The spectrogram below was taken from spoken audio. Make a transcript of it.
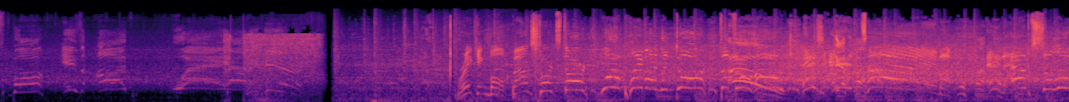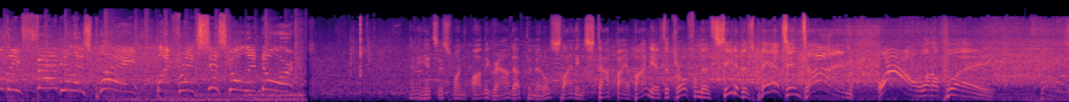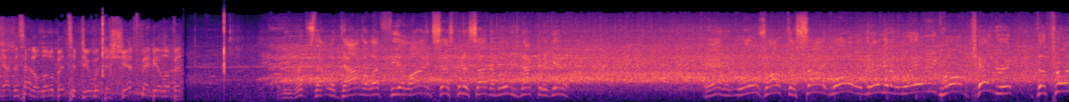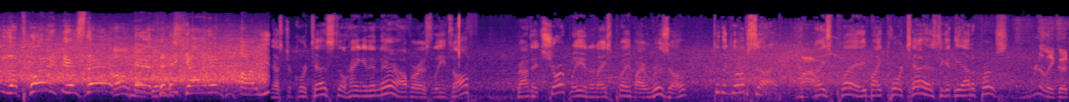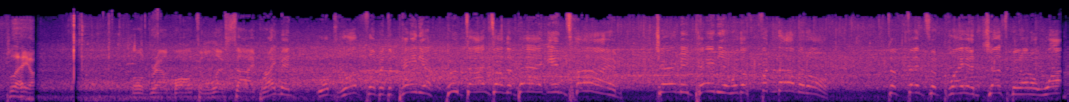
This ball is on way out here. Breaking ball, bounce towards third. What a play by Lindor! The oh! throw Oh! is in time! An absolutely fabulous play by Francisco Lindor. And he hits this one on the ground, up the middle. Sliding stop by Ibanez. The throw from the seat of his pants in time. Wow, what a play. Yeah, this had a little bit to do with the shift, maybe a little bit. And he rips that one down the left field line. Cespedes on the move. He's not going to get it. And it rolls off the side wall, and they're going to wave home Kendrick. The throw to the plate is there. Oh, my and goodness. they got him. Are you Nestor Cortes still hanging in there. Alvarez leads off. Grounded sharply, and a nice play by Rizzo to the glove side. Nice play by Cortes to get the out of first. Really good play. Little ground ball to the left side. Bregman will glove flip it to Pena, who dives on the bag in time. Jeremy Pena with a phenomenal defensive play adjustment on a wide.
